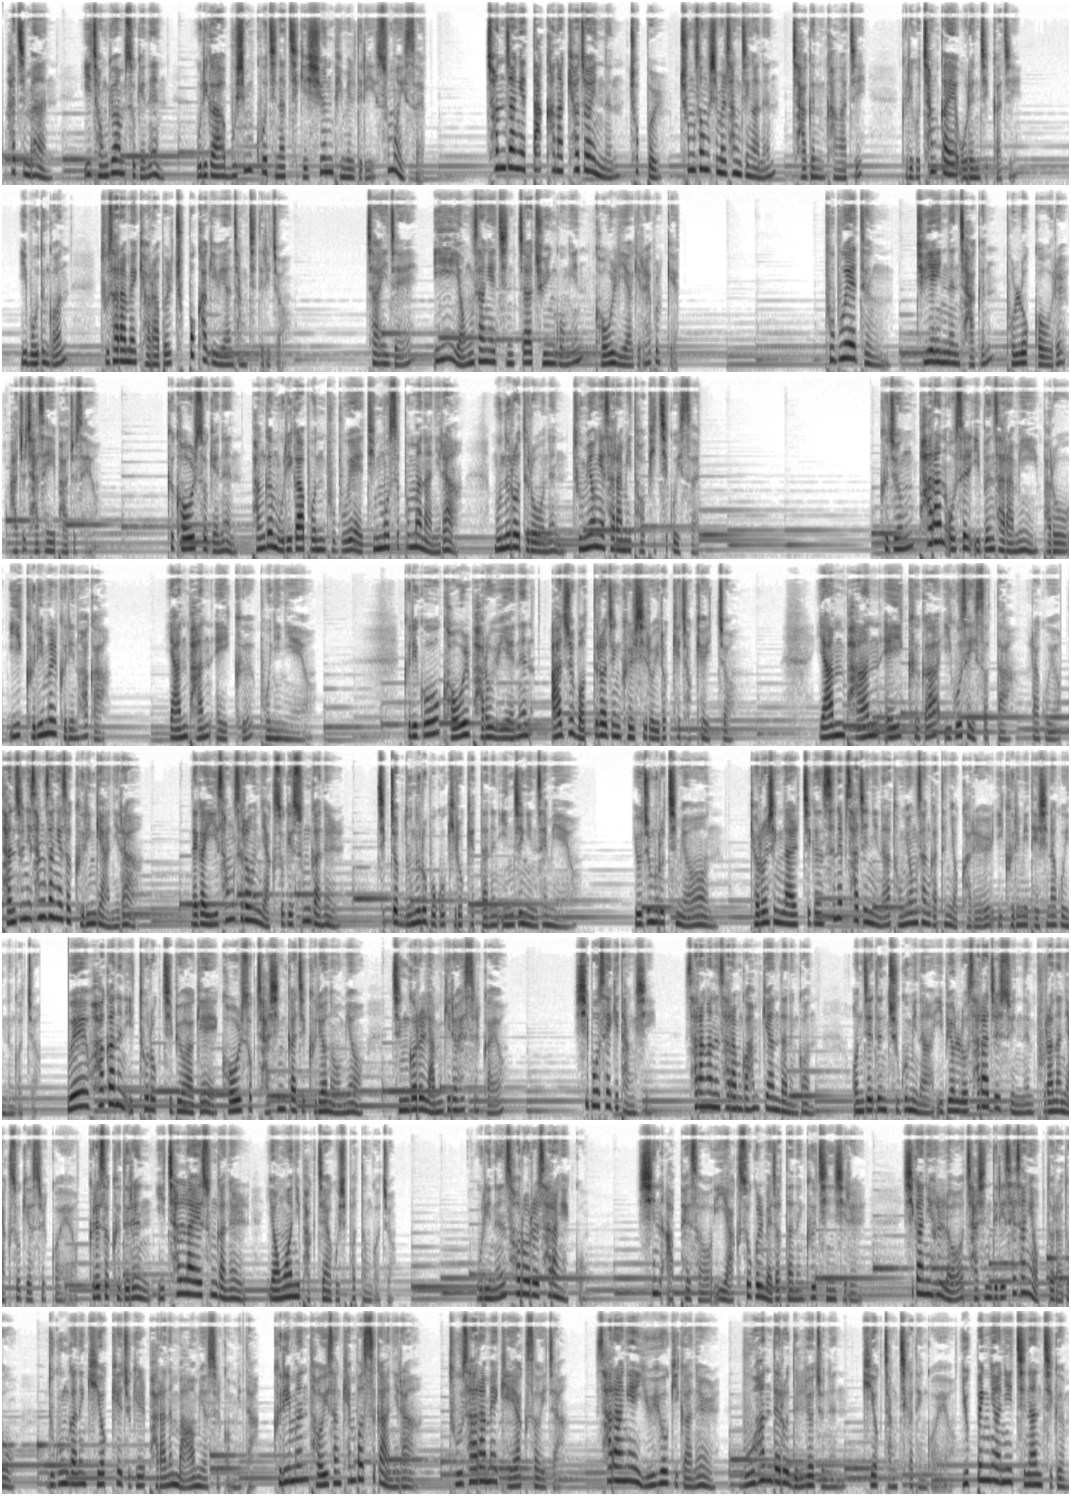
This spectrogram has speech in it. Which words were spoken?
하지만 이 정교함 속에는 우리가 무심코 지나치기 쉬운 비밀들이 숨어 있어요. 천장에 딱 하나 켜져 있는 촛불, 충성심을 상징하는 작은 강아지, 그리고 창가의 오렌지까지. 이 모든 건 두 사람의 결합을 축복하기 위한 장치들이죠. 자, 이제 이 영상의 진짜 주인공인 거울 이야기를 해볼게요. 부부의 등 뒤에 있는 작은 볼록 거울을 아주 자세히 봐주세요. 그 거울 속에는 방금 우리가 본 부부의 뒷모습뿐만 아니라 문으로 들어오는 두 명의 사람이 더 비치고 있어요. 그중 파란 옷을 입은 사람이 바로 이 그림을 그린 화가 얀 반 에이크 본인이에요. 그리고 거울 바로 위에는 아주 멋들어진 글씨로 이렇게 적혀 있죠. 얀 반 에이크가 이곳에 있었다. 라고요. 단순히 상상해서 그린 게 아니라 내가 이 성스러운 약속의 순간을 직접 눈으로 보고 기록했다는 인증인 셈이에요. 요즘으로 치면 결혼식 날 찍은 스냅 사진이나 동영상 같은 역할을 이 그림이 대신하고 있는 거죠. 왜 화가는 이토록 집요하게 거울 속 자신까지 그려넣으며 증거를 남기려 했을까요? 15세기 당시 사랑하는 사람과 함께 한다는 건 언제든 죽음이나 이별로 사라질 수 있는 불안한 약속이었을 거예요. 그래서 그들은 이 찰나의 순간을 영원히 박제하고 싶었던 거죠. 우리는 서로를 사랑했고 신 앞에서 이 약속을 맺었다는 그 진실을 시간이 흘러 자신들이 세상에 없더라도 누군가는 기억해 주길 바라는 마음이었을 겁니다. 그림은 더 이상 캔버스가 아니라 두 사람의 계약서이자 사랑의 유효 기간을 무한대로 늘려주는 기억 장치가 된 거예요. 600년이 지난 지금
